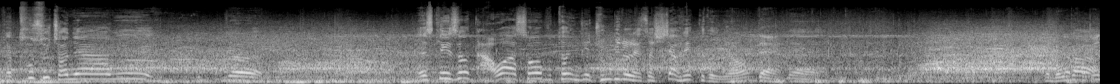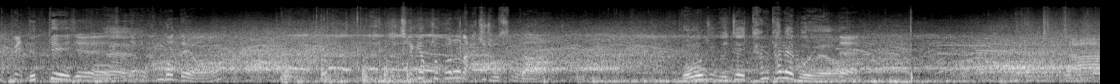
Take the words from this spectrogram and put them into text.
그러니까 투수 전향이 저 SK에서 나와서부터 이제 준비를 해서 시작을 했거든요. 네. 뭔가 보면 꽤 늦게 이제 네. 전향을 한 건데요. 체격 조건은 아주 좋습니다. 몸은 좀 굉장히 탄탄해 보여요. 네. 자,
